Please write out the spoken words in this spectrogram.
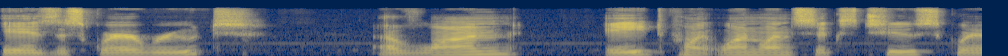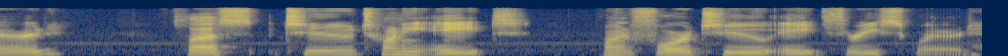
is the square root of 1 8.1162 squared plus 228.4283 squared.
